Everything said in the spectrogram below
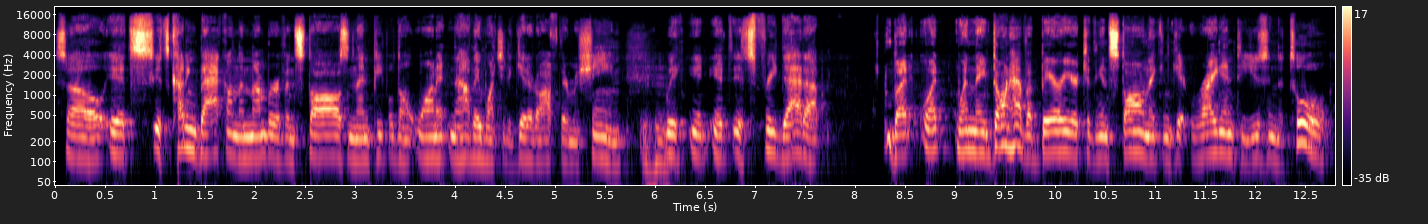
So it's it's cutting back on the number of installs, and then people don't want it. Now they want you to get it off their machine. Mm-hmm. We, it, it's freed that up. But what, when they don't have a barrier to the install and they can get right into using the tool,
